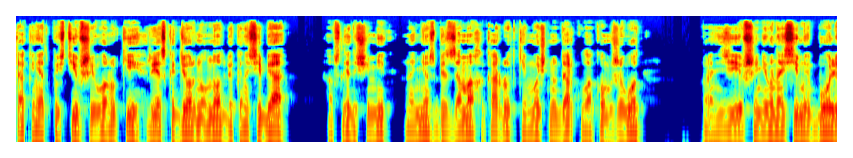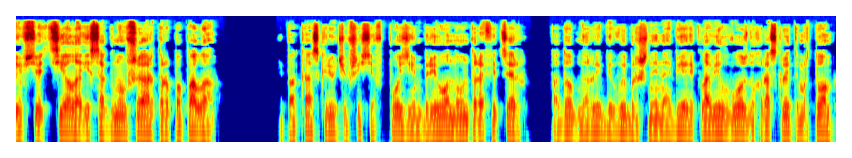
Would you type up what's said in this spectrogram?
так и не отпустивший его руки, резко дернул Нотбека на себя, а в следующий миг нанес без замаха короткий мощный удар кулаком в живот, пронзивший невыносимой болью все тело и согнувший Артура пополам. И пока скрючившийся в позе эмбриона унтер-офицер Подобно рыбе, выброшенной на берег, ловил воздух раскрытым ртом.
